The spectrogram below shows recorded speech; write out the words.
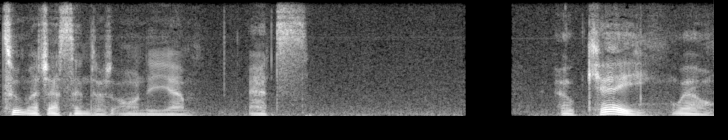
too much ad centers on the um, ads. Okay well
